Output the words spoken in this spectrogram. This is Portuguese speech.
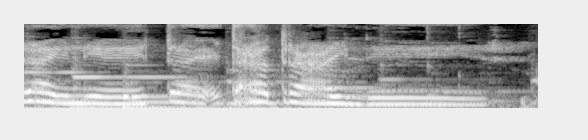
Trailer, tra tra trailer.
